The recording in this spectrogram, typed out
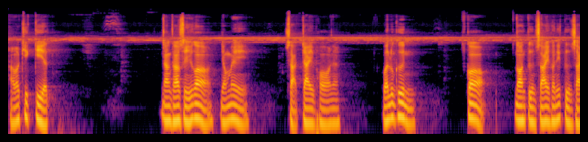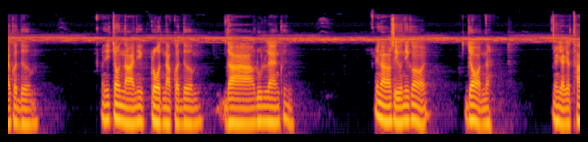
ถามว่าขี้เกียจ นางทาสีก็ยังไม่สะใจพอนะ วันรุ่งขึ้น ก็นอนตื่นสายคราวนี้ตื่นสายกว่าเดิม อันนี้เจ้านายนี่โกรธหนักกว่าเดิมด่ารุนแรงขึ้นไอ้นางราศีคนนี้ก็ยอดนะ ยังอยากจะท้า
